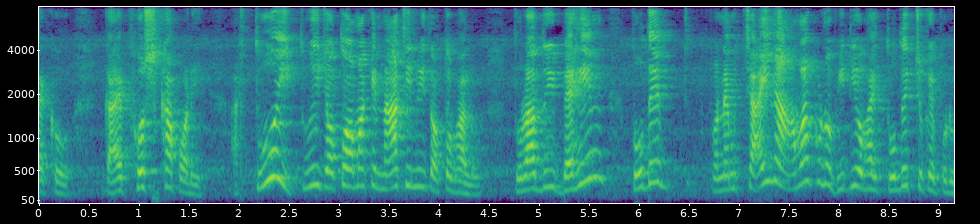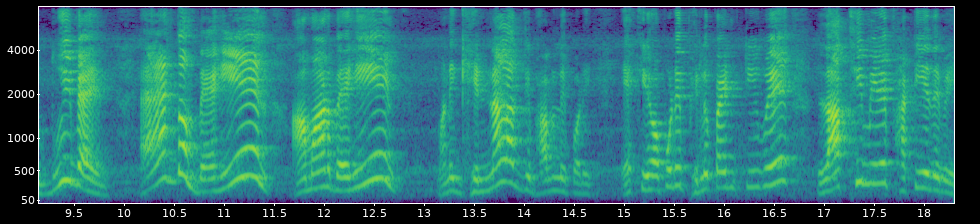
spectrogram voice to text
দেখো, গায়ে ফোসকা পড়ে। আর তুই তুই যত আমাকে না চিনবি তত ভালো। তোরা দুই বেহিন, তোদের মানে আমি চাই না আমার কোনো ভিডিও ভাই তোদের চোখে পড়ুক, দুই বেহেন। একদম বেহিন, আমার বেহিন। মানে ঘেন্না লাগছে, ভাবলে পরে। একে অপরে ফেলোপাইন টিউবে লাথি মেরে ফাটিয়ে দেবে।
